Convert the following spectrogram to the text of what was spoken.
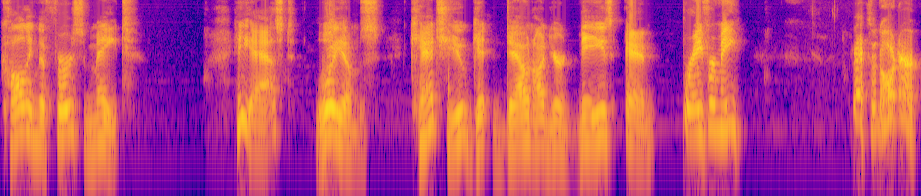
calling the first mate, he asked, Williams, can't you get down on your knees and pray for me? That's an order.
